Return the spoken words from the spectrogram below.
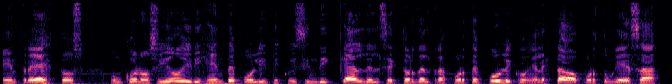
Entre estos, un conocido dirigente político y sindical del sector del transporte público en el Estado portuguesa,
